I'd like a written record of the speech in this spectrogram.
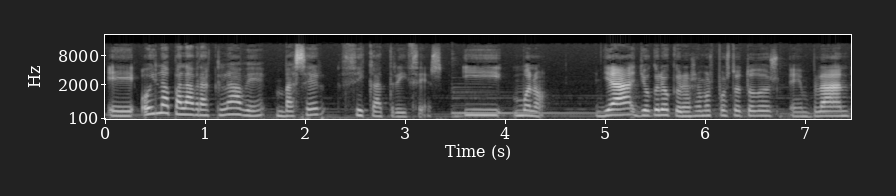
Eh, hoy la palabra clave va a ser cicatrices. Y bueno, ya yo creo que nos hemos puesto todos en plan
